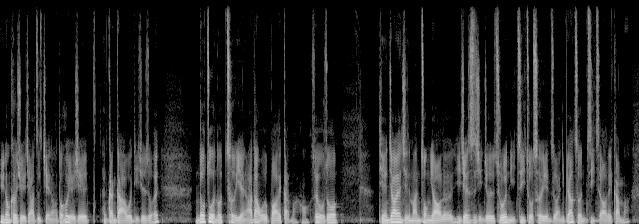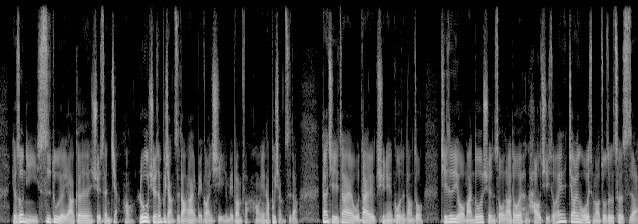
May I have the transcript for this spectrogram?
运动科学家之间啊，都会有一些很尴尬的问题，就是说，哎，你都做很多测验啊，但我都不知道在干嘛哦。所以我说。体验教练其实蛮重要的一件事情，就是除了你自己做测验之外，你不要只有你自己知道在干嘛。有时候你适度的也要跟学生讲哦。如果学生不想知道，那也没关系，也没办法哦，因为他不想知道。但其实在我带的训练过程当中，其实有蛮多选手他都会很好奇说：“哎，教练，我为什么要做这个测试啊？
